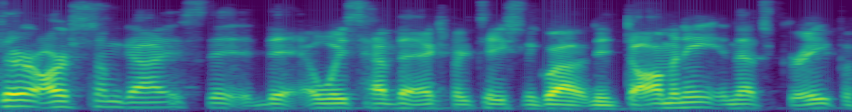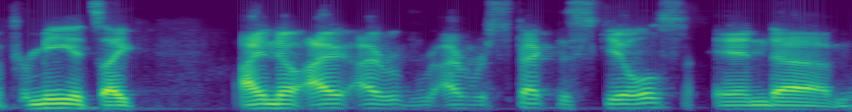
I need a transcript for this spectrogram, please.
there are some guys that, that always have that expectation to go out and dominate, and that's great. But for me, it's like I know I I, I respect the skills, and um,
